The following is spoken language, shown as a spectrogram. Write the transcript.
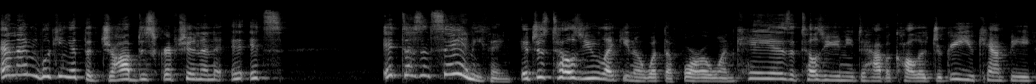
And I'm looking at the job description, and it, it's it doesn't say anything. It just tells you like, you know, what the 401k is. It tells you you need to have a college degree. You can't be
